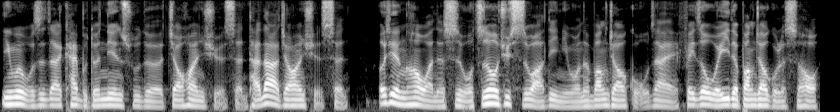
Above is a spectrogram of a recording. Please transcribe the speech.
因为我是在开普敦念书的交换学生，台大的交换学生。”而且很好玩的是，我之后去史瓦蒂尼，我的邦交国，在非洲唯一的邦交国的时候，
